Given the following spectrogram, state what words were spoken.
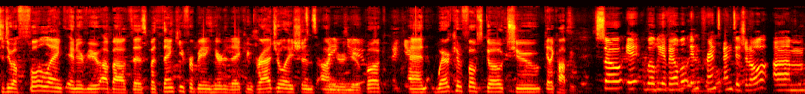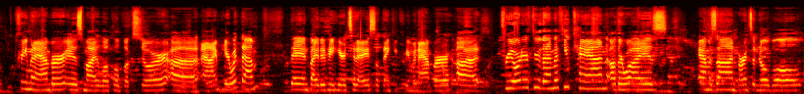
to do a full length interview about this, but thank you for being here today. Congratulations on thank your you. new book. You. And where can folks go to get a copy? So it will be available in print and digital. Um, Cream and Amber is my local bookstore, uh, and I'm here with them they invited me here today, so thank you, Cream and Amber. Uh, pre-order through them if you can. Otherwise, Amazon, Barnes and Noble,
